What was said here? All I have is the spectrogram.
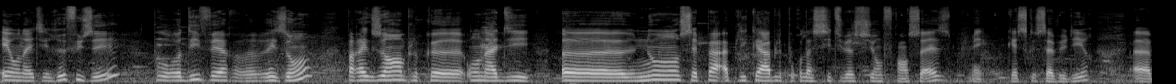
et on a été refusé pour diverses raisons. Par exemple, qu'on a dit euh, non, c'est pas applicable pour la situation française, mais qu'est-ce que ça veut dire, euh,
